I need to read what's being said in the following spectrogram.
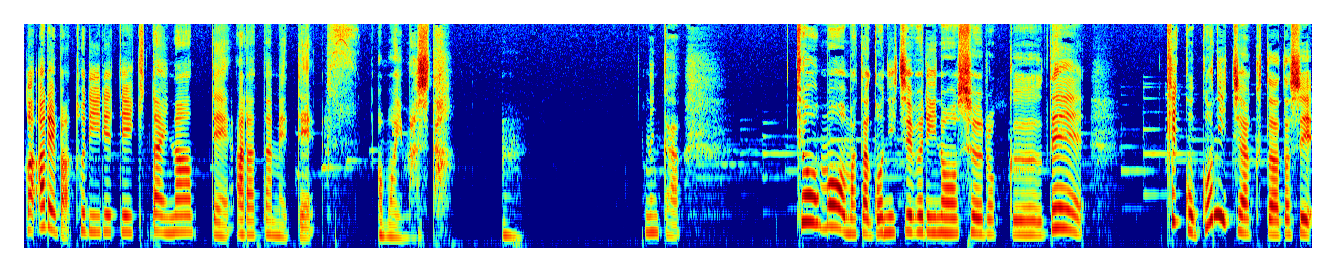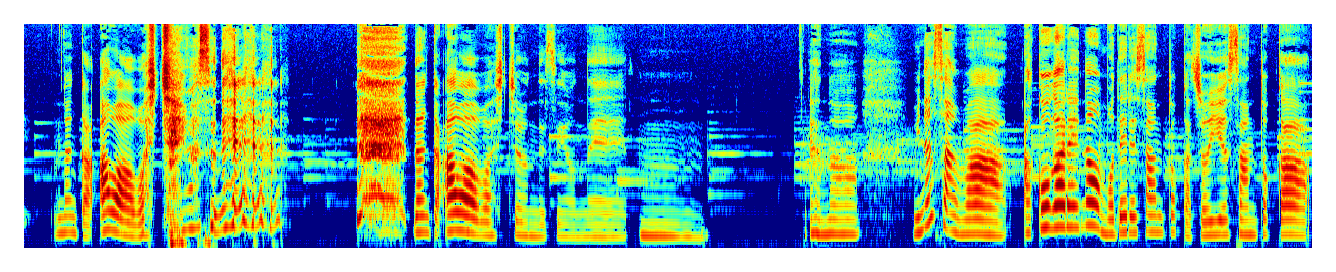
があれば取り入れていきたいなって改めて思いました。うん、なんか今日もまた5日ぶりの収録で結構5日空くと私なんかあわあわしちゃいますね。なんかあわあわしちゃうんですよね。うん。あの皆さんは憧れのモデルさんとか女優さんとか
